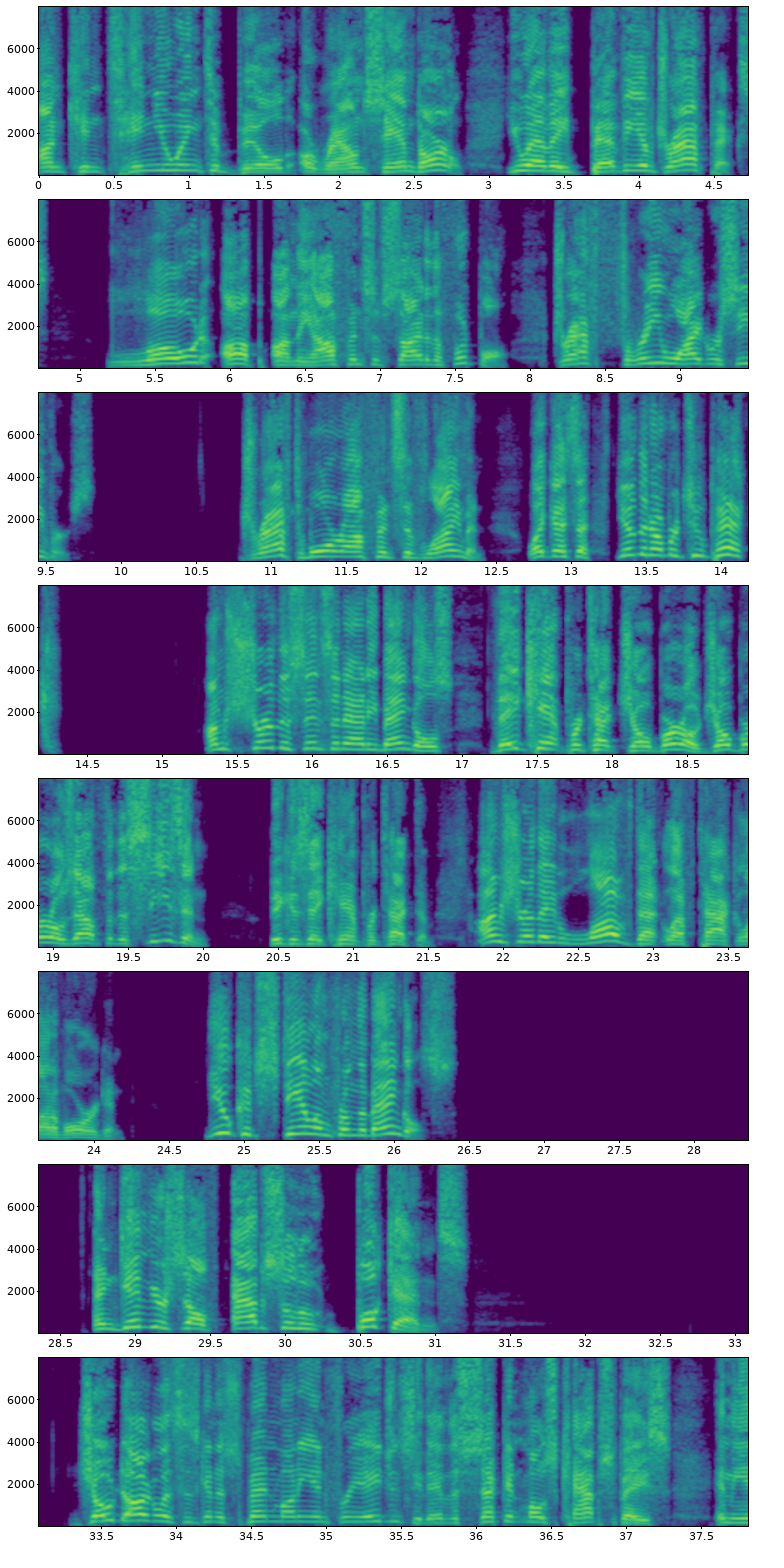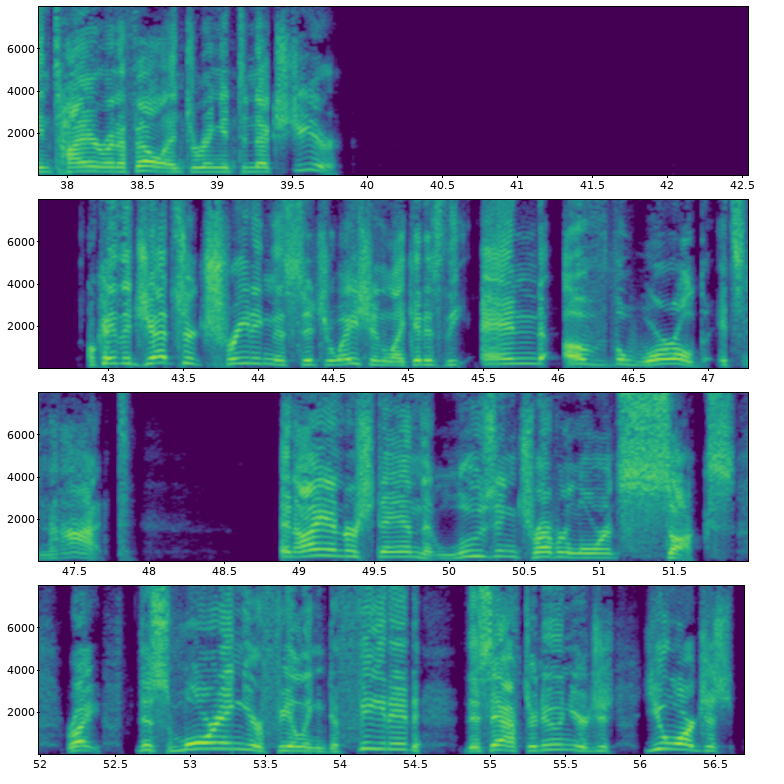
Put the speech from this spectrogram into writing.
on continuing to build around Sam Darnold. You have a bevy of draft picks. Load up on the offensive side of the football. Draft three wide receivers. Draft more offensive linemen. Like I said, you have the number two pick. I'm sure the Cincinnati Bengals, they can't protect Joe Burrow. Joe Burrow's out for the season because they can't protect him. I'm sure they love that left tackle out of Oregon. You could steal him from the Bengals and give yourself absolute bookends. Joe Douglas is going to spend money in free agency. They have the second most cap space in the entire NFL entering into next year. Okay, the Jets are treating this situation like it is the end of the world. It's not. And I understand that losing Trevor Lawrence sucks, right? This morning you're feeling defeated. This afternoon you're just you are just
